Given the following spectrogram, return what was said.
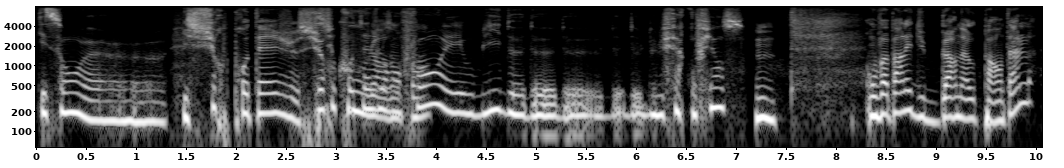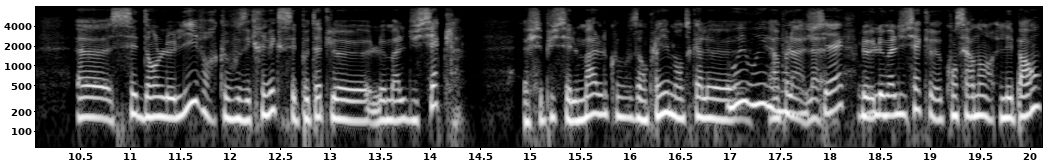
qui sont euh, ils surprotègent, surprotègent leurs, enfants. et oublient de de, de lui faire confiance. Hmm. On va parler du burn-out parental. C'est dans le livre que vous écrivez que c'est peut-être le, le mal du siècle. Euh, je sais plus si c'est le mal que vous employez, mais en tout cas le, oui, oui, le mal du siècle. Le, mal du siècle concernant les parents.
